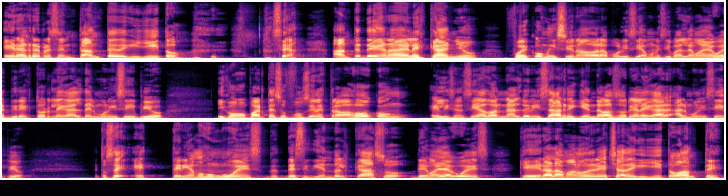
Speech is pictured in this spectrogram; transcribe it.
era el representante de Guillito. o sea, antes de ganar el escaño, fue comisionado de la Policía Municipal de Mayagüez, director legal del municipio, y como parte de sus funciones trabajó con el licenciado Arnaldo Irizarri, quien daba asesoría legal al municipio. Entonces, teníamos un juez decidiendo el caso de Mayagüez, que era la mano derecha de Guillito antes.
